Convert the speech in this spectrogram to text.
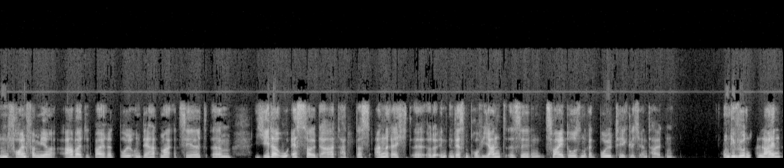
ein Freund von mir arbeitet bei Red Bull und der hat mal erzählt, ähm, jeder US-Soldat hat das Anrecht, äh, oder in, in dessen Proviant äh, sind zwei Dosen Red Bull täglich enthalten. Und die würden allein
